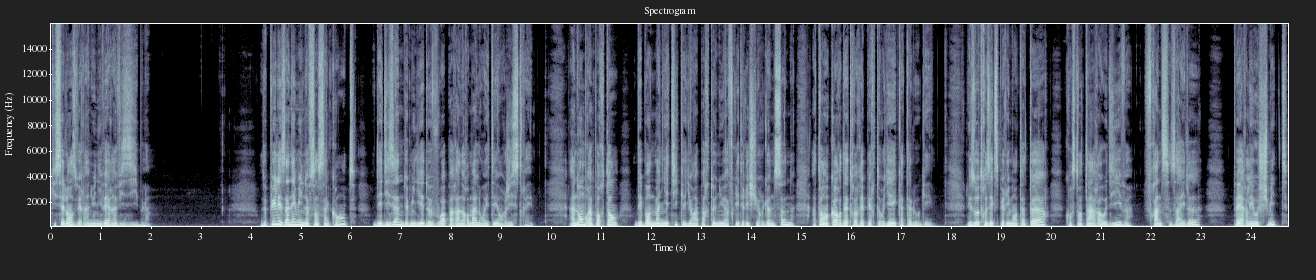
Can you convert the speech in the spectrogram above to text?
qui s'élance vers un univers invisible. Depuis les années 1950, des dizaines de milliers de voix paranormales ont été enregistrées. Un nombre important des bandes magnétiques ayant appartenu à Friedrich Jürgenson attend encore d'être répertorié et catalogué. Les autres expérimentateurs, Constantin Raudive, Franz Seidel, Per Leo Schmidt,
